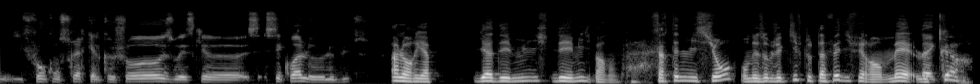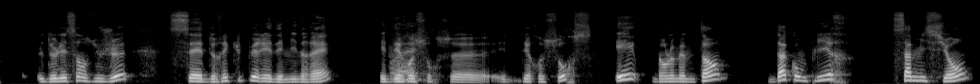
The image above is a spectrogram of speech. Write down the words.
il faut construire quelque chose? Ou est-ce que c'est quoi le, le but? Alors, il y a, il y a des, des pardon, certaines missions ont des objectifs tout à fait différents, mais le cœur de l'essence du jeu, c'est de récupérer des minerais et des ressources, euh, et des ressources, et dans le même temps, d'accomplir sa mission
